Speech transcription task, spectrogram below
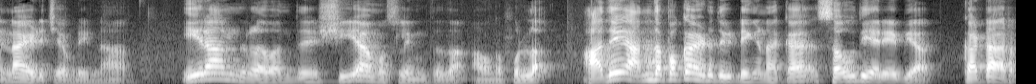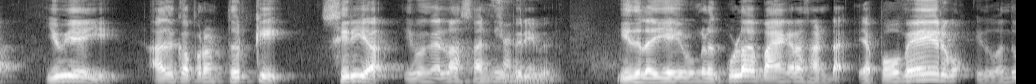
என்ன ஆயிடுச்சு அப்படின்னா ஈரான்களை வந்து ஷியா முஸ்லீம்ஸ் தான் அவங்க ஃபுல்லாக அதே அந்த பக்கம் எடுத்துக்கிட்டிங்கனாக்கா சவுதி அரேபியா கட்டார் யுஏஇ அதுக்கப்புறம் துர்க்கி சிரியா இவங்க எல்லாம் சன்னி. பிரிவு. இதில் இவங்களுக்குள்ள பயங்கர சண்டை. எப்போவுமே இருக்கும். இது வந்து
